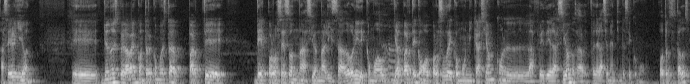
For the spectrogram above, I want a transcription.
hacer el guion, eh, yo no esperaba encontrar como esta parte de proceso nacionalizador y de como y aparte como proceso de comunicación con la federación, o sea, federación entiéndase como otros estados.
